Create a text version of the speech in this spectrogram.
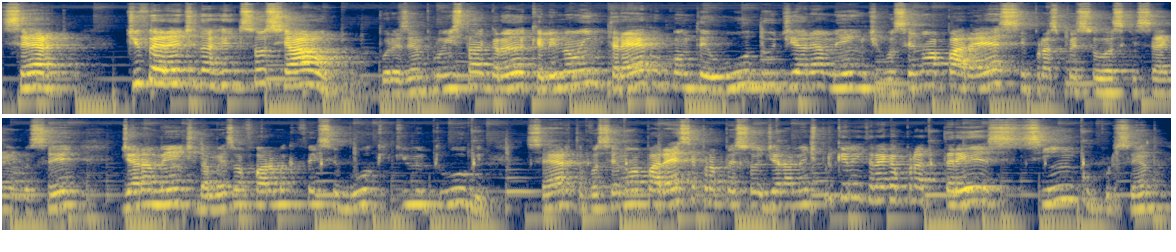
certo? Diferente da rede social, por exemplo, o Instagram, que ele não entrega o conteúdo diariamente. Você não aparece para as pessoas que seguem você diariamente, da mesma forma que o Facebook, que o YouTube, certo? Você não aparece para a pessoa diariamente porque ele entrega para 3, 5%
